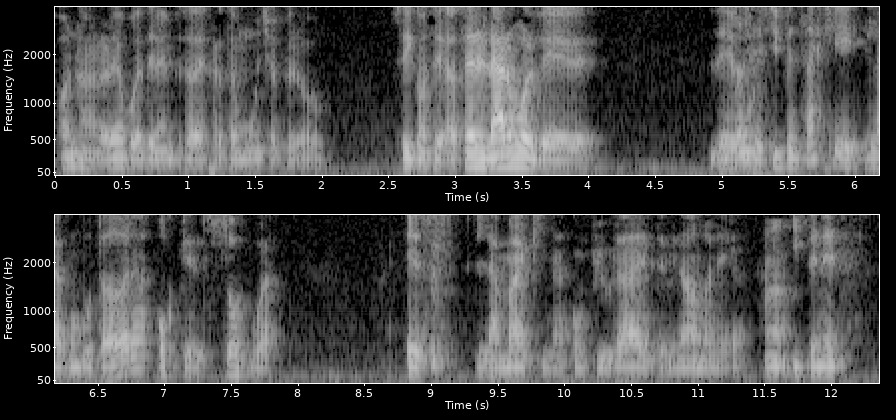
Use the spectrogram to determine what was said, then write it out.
O no, en realidad porque tenés que empezar a descartar muchas, pero sí, hacer el árbol de... de Entonces, un- si pensás que la computadora o que el software es la máquina configurada de determinada manera Ah. y tenés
